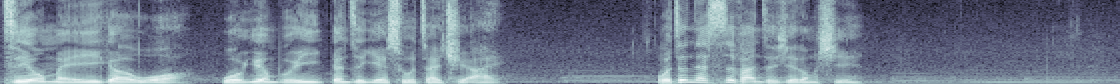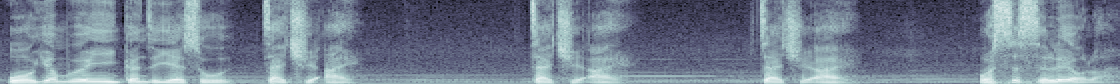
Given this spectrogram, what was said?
只有每一个我，我愿不愿意跟着耶稣再去爱。我正在示范这些东西。我愿不愿意跟着耶稣再去爱，再去爱，再去爱？我四十六了，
